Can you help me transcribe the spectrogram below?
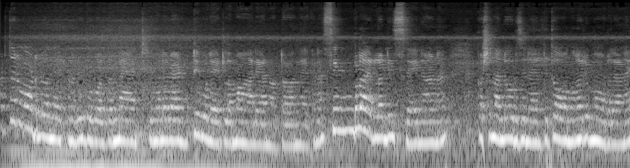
അടുത്തൊരു മോഡൽ വന്നേക്കുന്നത് ഇതുപോലത്തെ മാറ്റിൽ നല്ല ഒരു അടിപൊളിയായിട്ടുള്ള മാലയാണ് കേട്ടോ വന്നേക്കുന്നത് സിമ്പിളായിട്ടുള്ള ഡിസൈനാണ് പക്ഷെ നല്ല ഒറിജിനാലിറ്റി തോന്നുന്ന ഒരു മോഡലാണ്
